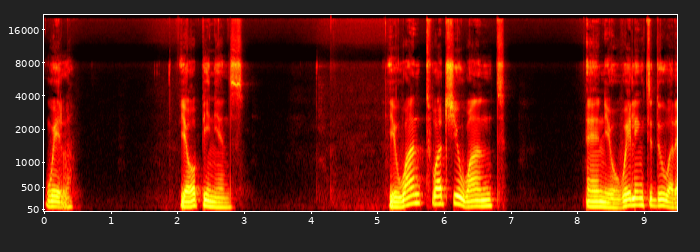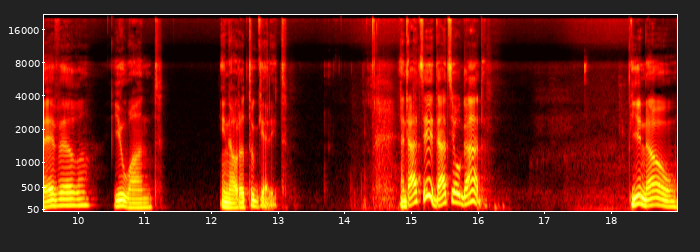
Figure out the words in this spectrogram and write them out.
will. Your opinions. You want what you want, and you're willing to do whatever you want in order to get it. And that's it, that's your God. You know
